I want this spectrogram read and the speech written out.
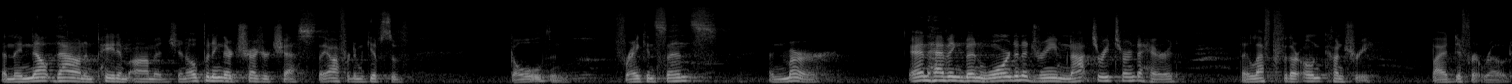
And they knelt down and paid him homage. And opening their treasure chests, they offered him gifts of gold and frankincense and myrrh. And having been warned in a dream not to return to Herod, they left for their own country by a different road.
